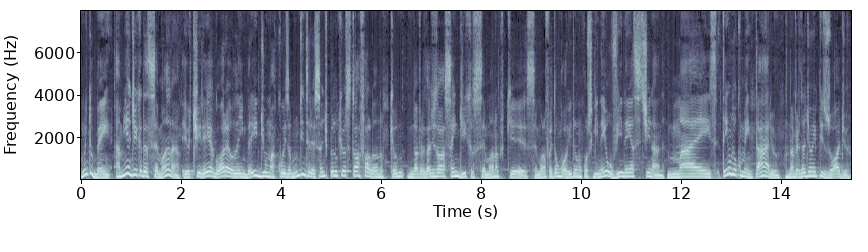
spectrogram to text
Muito bem. A minha dica dessa semana, eu tirei agora, eu lembrei de uma coisa muito interessante pelo que você estava falando, que eu, na verdade, estava sem dicas essa semana, porque semana foi tão corrida, eu não consegui nem ouvir, nem assistir nada. Mas tem um documentário, na verdade é um episódio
